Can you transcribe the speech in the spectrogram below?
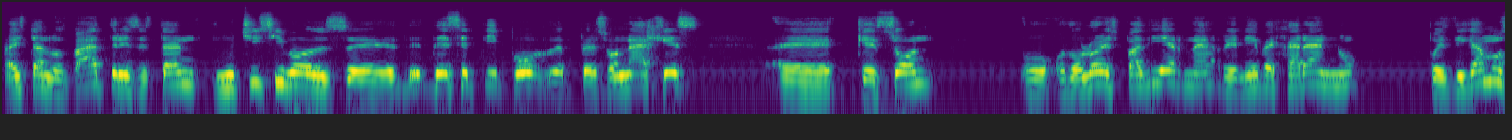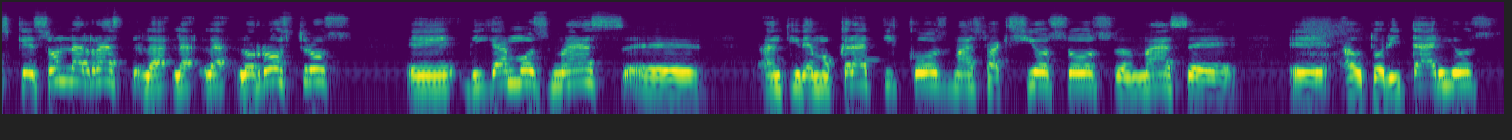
ahí están los Batres, están muchísimos de, ese tipo de personajes que son, o, Dolores Padierna, René Bejarano, pues digamos que son los rostros, eh, digamos, más eh, antidemocráticos, más facciosos, más eh, autoritarios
